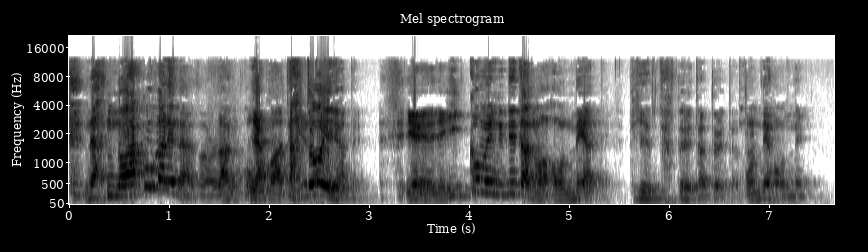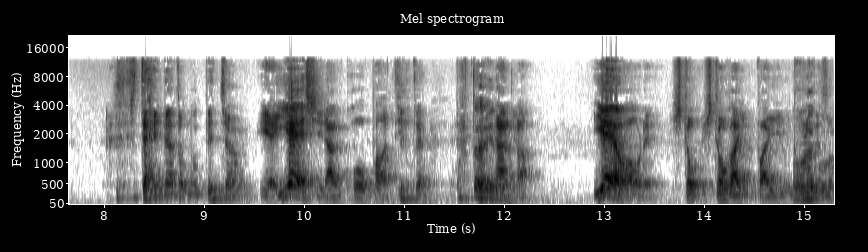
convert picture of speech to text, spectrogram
何の憧れなんその乱行いやパーティー。例えやでいやいやいや、1個目に出たのは本音やって。いや例え例え例え本音本音。したいなと思ってんちゃう？いや、嫌やし、乱行パーティー。例えなんか、嫌やわ俺。人人がいっぱいいるとこ俺今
